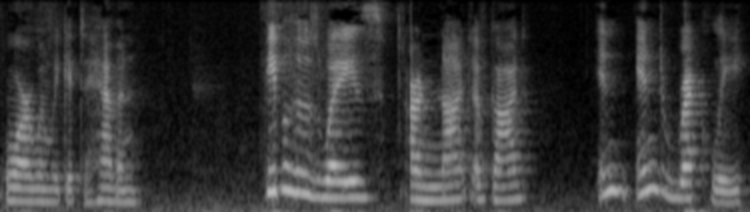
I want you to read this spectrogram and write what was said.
or when we get to heaven. People whose ways are not of God in, indirectly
